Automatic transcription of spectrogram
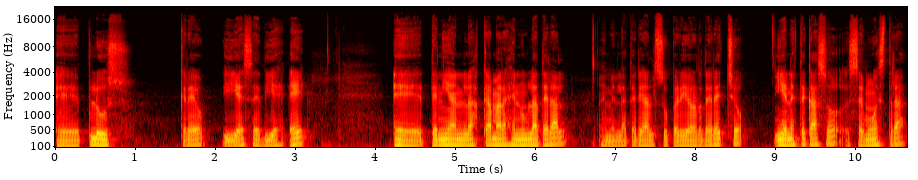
eh, Plus, creo, y S10e, tenían las cámaras en un lateral en el lateral superior derecho y en este caso se muestra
